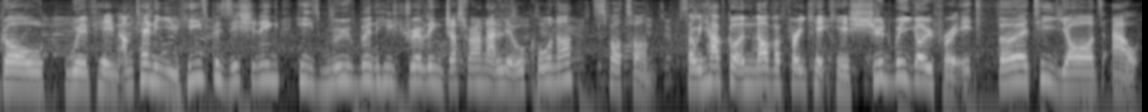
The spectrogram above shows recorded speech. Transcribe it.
goal with him. I'm telling you, he's positioning, he's movement, he's dribbling just around that little corner. Spot on. So we have got another free kick here. Should we go for it? It's 30 yards out.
